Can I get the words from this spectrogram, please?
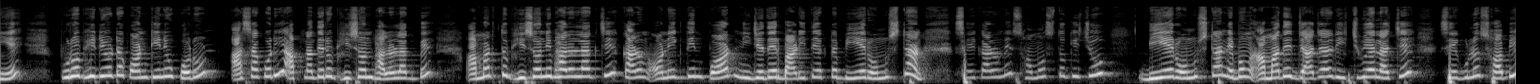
নিয়ে। পুরো ভিডিওটা কন্টিনিউ করুন আশা করি আপনাদেরও ভীষণ ভালো লাগবে। আমার তো ভীষণই ভালো লাগছে, কারণ অনেক দিন পর নিজেদের বাড়িতে একটা বিয়ের অনুষ্ঠান সেই কারণে সমস্ত কিছু বিয়ের অনুষ্ঠান এবং আমাদের যা যা রিচুয়াল আছে, সেগুলো সবই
